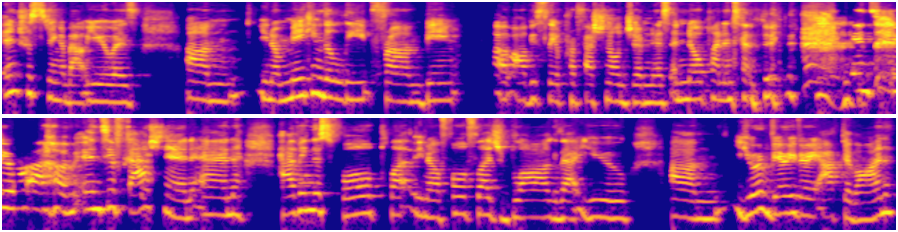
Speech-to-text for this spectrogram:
interesting about you is um, you know making the leap from being obviously a professional gymnast and no pun intended into um, into fashion. And having this full pl- you know full fledged blog that you um, you're very very active on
